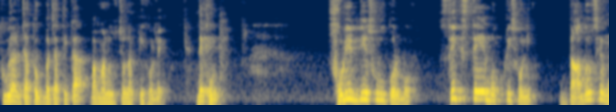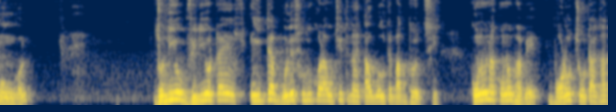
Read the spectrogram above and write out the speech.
তুলার জাতক বা জাতিকা বা মানুষজন আপনি হলে। দেখুন, শরীর দিয়ে শুরু করব, সিক্সথে বক্রি শনি, দ্বাদশে মঙ্গল। যদিও ভিডিওটায় এইটা বলে শুরু করা উচিত নয়, তাও বলতে বাধ্য হচ্ছি। কোনো না কোনোভাবে বড় চোটাঘাত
